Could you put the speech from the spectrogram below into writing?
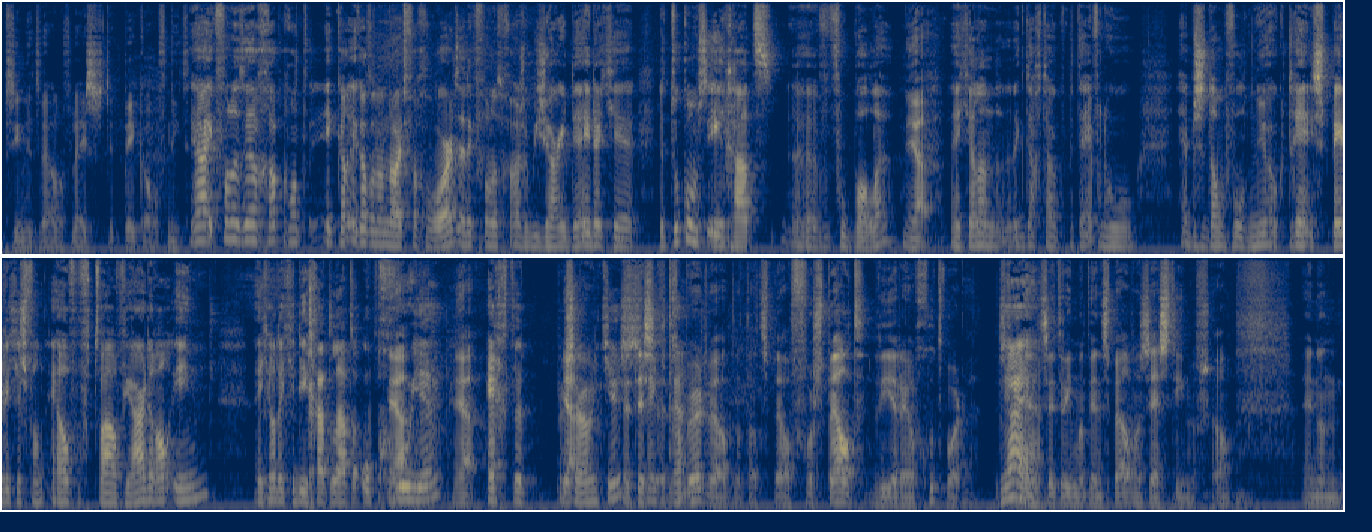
we zien het wel of lezers dit pikken of niet. Ja, ik vond het heel grappig, want ik, had- ik had er nog nooit van gehoord. En ik vond het gewoon zo'n bizar idee dat je de toekomst ingaat eh voetballen. Ja, Weet je wel, en ik dacht ook meteen van hoe hebben ze dan bijvoorbeeld nu ook spelertjes van 11 of 12 jaar er al in? Weet je wel, dat je die gaat laten opgroeien. ja. Echte persoontjes. Het, is, het gebeurt wel dat dat spel voorspelt wie er heel goed worden. Dus Ja, dan ja. zit er iemand in het spel van 16 of zo. En dan,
